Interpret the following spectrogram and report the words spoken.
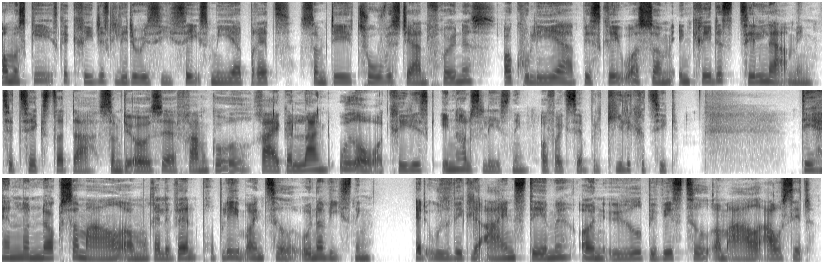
Og måske skal kritisk literacy ses mere bredt, som det Tove Stjern Frønes og kolleger beskriver som en kritisk tilnærming til tekster, der, som det også er fremgået, rækker langt ud over kritisk indholdslæsning og for eksempel kildekritik. Det handler nok så meget om relevant problemorienteret undervisning, at udvikle egen stemme og en øget bevidsthed om eget afsæt –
